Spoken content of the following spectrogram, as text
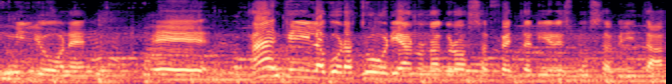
un milione, e anche i lavoratori hanno una grossa fetta di responsabilità.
